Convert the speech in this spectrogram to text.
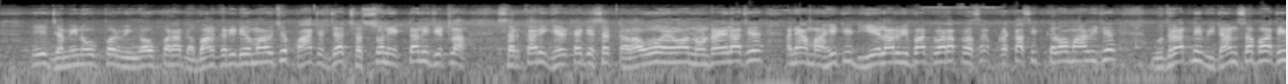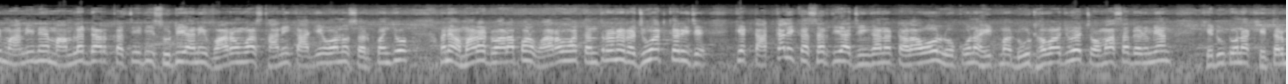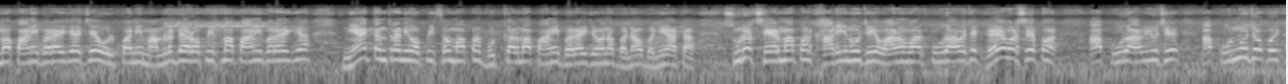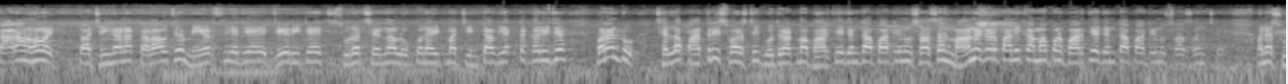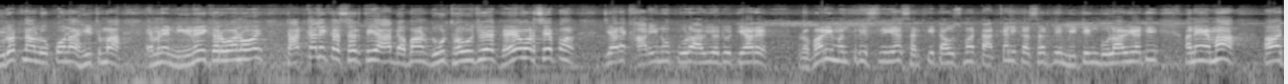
જમીનો ઉપર વિંગા ઉપર આ દબાણ કરી દેવામાં આવ્યું છે. પાંચ હજાર છસો એકતાલીસ જેટલા સરકારી ગેરકાયદેસર તળાવો એમાં નોંધાયેલા છે અને આ માહિતી ડીએલઆર વિભાગ દ્વારા પ્રકાશિત કરવામાં આવી છે. ગુજરાતની વિધાનસભાથી માંડીને મામલતદાર કચેરી સુધી આની વારંવાર સ્થાનિક આગેવાનો, સરપંચો અને અમારા દ્વારા પણ વારંવાર તંત્રને રજૂઆત કરી છે કે તાત્કાલિક અસરથી આ ઝીંગાના તળાવો લોકોના હિતમાં દૂર થવા જોઈએ. ચોમાસા દરમિયાન ખેડૂતોના ખેતરમાં પાણી ભરાઈ જાય છે, ઉલ્પાની મામલતદાર ઓફિસમાં પાણી ભરાઈ ગયા. ન્યાયતંત્રની ઓફિસોમાં પણ ભૂતકાળમાં પાણી ભરાઈ જવાના બનાવ બન્યા હતા. સુરત શહેરમાં પણ ખાડીનું જે વારંવાર પૂર આવે છે, ગયા વર્ષે પણ આ પૂર આવ્યું છે. આ પૂરનું જો કોઈ કારણ હોય, તો આ ઝીંગાના તળાવ છે. મેયરશ્રીએ જે જે રીતે સુરત શહેરના લોકોના હિતમાં ચિંતા વ્યક્ત કરી છે. પરંતુ છેલ્લા પાંત્રીસ વર્ષથી ગુજરાતમાં ભારતીય જનતા પાર્ટીનું શાસન, મહાનગરપાલિકામાં પણ ભારતીય જનતા પાર્ટીનું શાસન છે. અને સુરતના લોકોના હિતમાં એમણે નિર્ણય કરવાનો હોય, તાત્કાલિક અસરથી આ દબાણ દૂર થવું જોઈએ. ગયા વર્ષે પણ જ્યારે ખાડીનું પૂર આવ્યું હતું, ત્યારે પ્રભારી મંત્રીશ્રીએ સર્કિટ હાઉસમાં તાત્કાલિક અસરથી મિટિંગ બોલાવી હતી અને એમાં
